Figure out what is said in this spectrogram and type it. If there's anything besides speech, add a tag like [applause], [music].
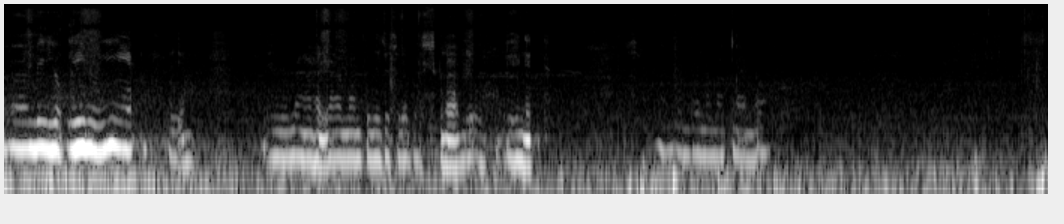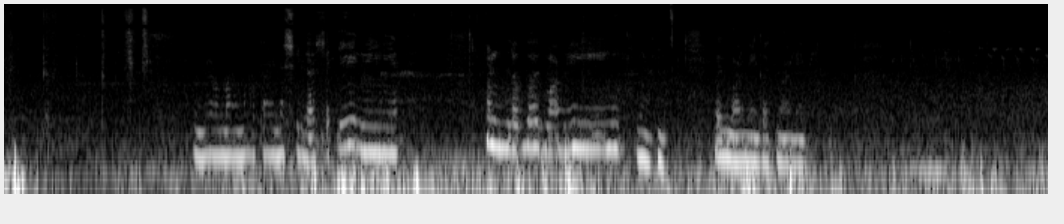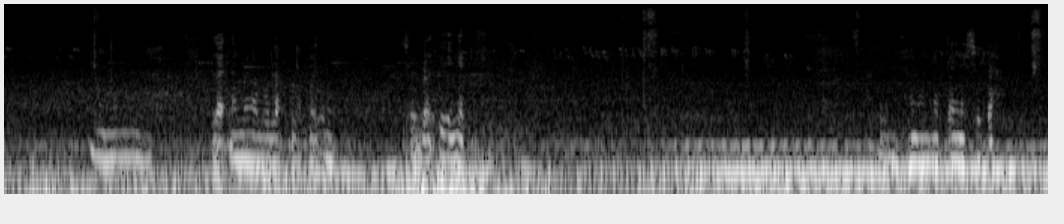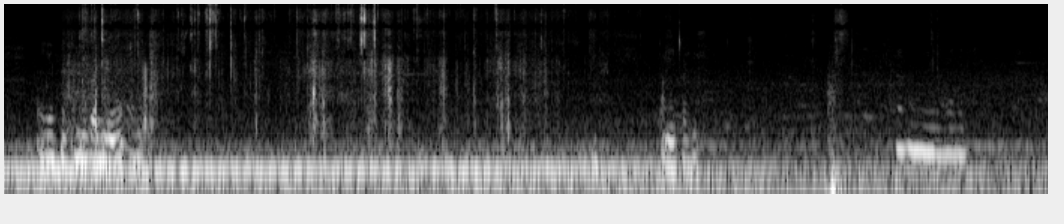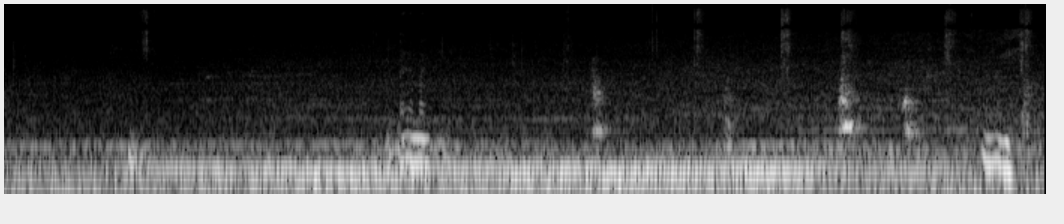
Grabe yung init. Ayan. Yung mga halaman ko dito sa labas. Grabe oh, init. Ang ganda naman na no. Namamatay na sila sa init. Hello, good morning. [laughs] Good morning, good morning. Um, lahat ng mga bulak-bulak ngayon. Sobrang init. Mamatay na sila. Ayun, natanggal niya. Ano. Tanggal. Mm.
